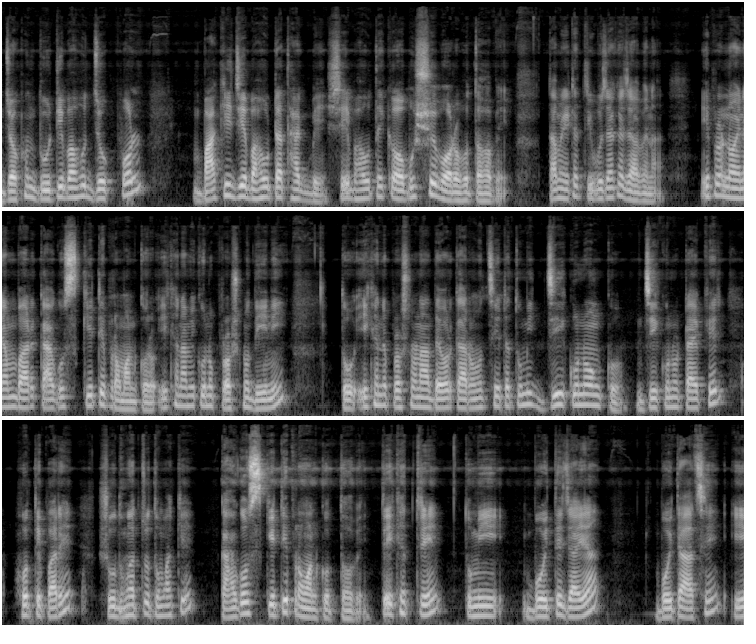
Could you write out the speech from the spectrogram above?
যখন দুটি বাহুর যোগফল, বাকি যে বাহুটা থাকবে, সেই বাহু থেকে অবশ্যই বড় হতে হবে। তার মানে এটা ত্রিভুজ আঁকা যাবে না। এরপর নয় নাম্বার কাগজ কেটে প্রমাণ করো। এখানে আমি কোনো প্রশ্ন দিইনি। তো এখানে প্রশ্ন না দেওয়ার কারণ হচ্ছে এটা তুমি যে কোনো অঙ্ক যে কোনো টাইপের হতে পারে। শুধুমাত্র তোমাকে কাগজ কেটে প্রমাণ করতে হবে। তো এক্ষেত্রে তুমি বইতে যাইয়া বইতে আছে a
